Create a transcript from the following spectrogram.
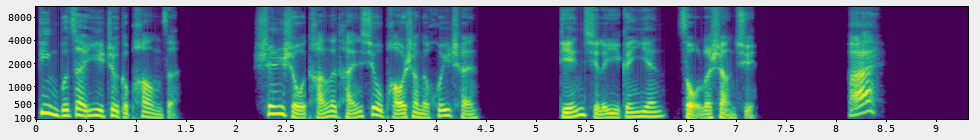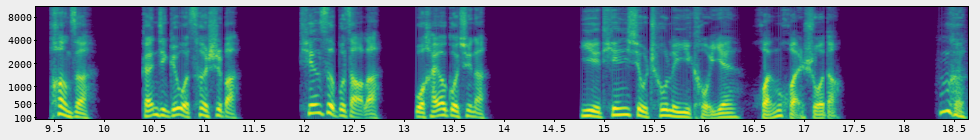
并不在意这个胖子，伸手弹了弹袖袍上的灰尘，点起了一根烟，走了上去。哎，胖子，赶紧给我测试吧，天色不早了，我还要过去呢。叶天秀抽了一口烟，缓缓说道：“哼，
